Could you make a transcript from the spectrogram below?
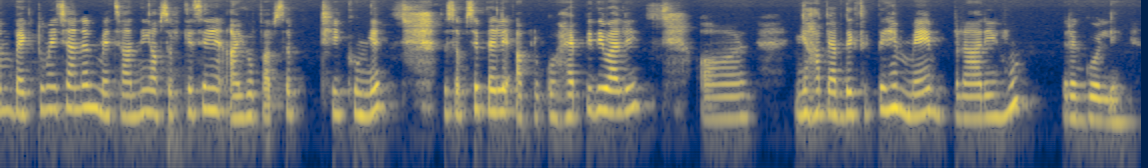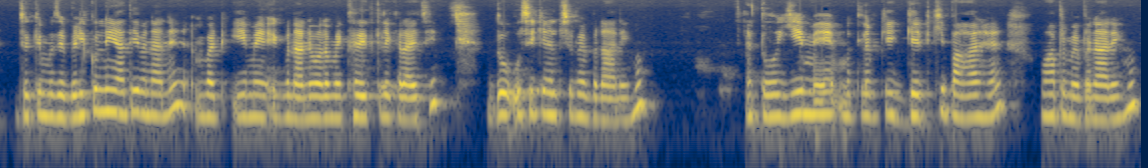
welcome back to my channel. मैं चांदनी, आप सब कैसे हैं? आई होप आप सब ठीक होंगे। तो सबसे पहले आप लोग को हैप्पी दिवाली। और यहाँ पे आप देख सकते हैं, मैं बना रही हूँ रंगोली, जो कि मुझे बिल्कुल नहीं आती है बनाने बट ये मैं एक बनाने वाला मैं ख़रीद के लेकर आई थी। दो उसी के हेल्प से मैं बना रही हूँ। तो ये मैं मतलब कि गेट के बाहर है, वहाँ पे मैं बना रही हूँ।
